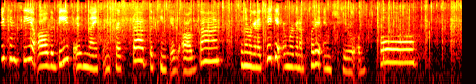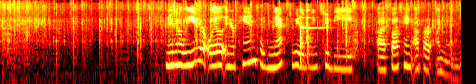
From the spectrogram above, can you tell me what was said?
You can see all the beef is nice and crisped up. The pink is all gone. So then we're going to take it and we're going to put it into a bowl. And you're going to leave your oil in your pan because next we are going to be uh, sauteing up our onions.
